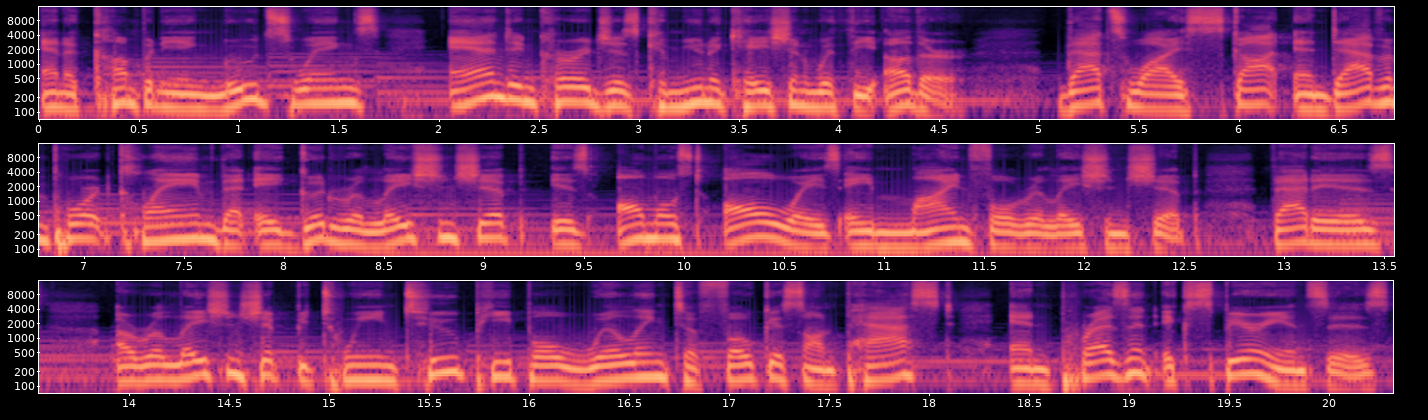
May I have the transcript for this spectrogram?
and accompanying mood swings, and encourages communication with the other. That's why Scott and Davenport claim that a good relationship is almost always a mindful relationship. That is, a relationship between two people willing to focus on past and present experiences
